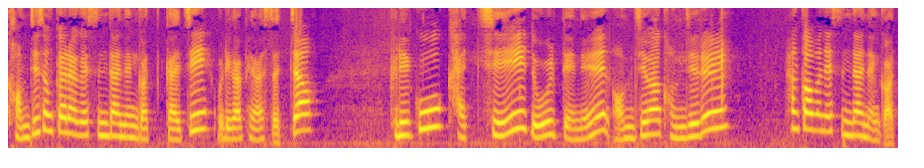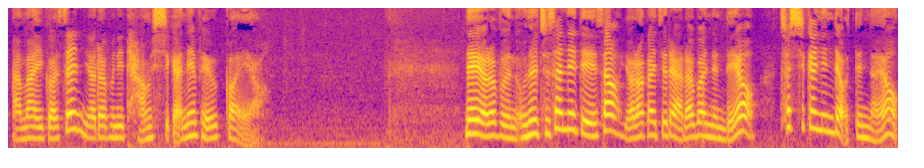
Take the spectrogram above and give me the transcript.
검지 손가락을 쓴다는 것까지 우리가 배웠었죠? 그리고 같이 놓을 때는 엄지와 검지를 한꺼번에 쓴다는 것. 아마 이것은 여러분이 다음 시간에 배울 거예요. 네, 여러분. 오늘 주산에 대해서 여러 가지를 알아봤는데요. 첫 시간인데 어땠나요?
